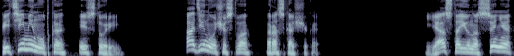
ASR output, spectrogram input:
Пятиминутка историй. Одиночество рассказчика. Я стою на сцене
